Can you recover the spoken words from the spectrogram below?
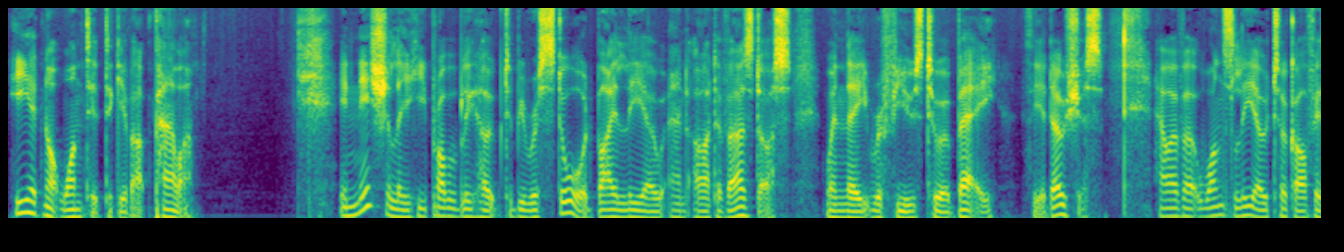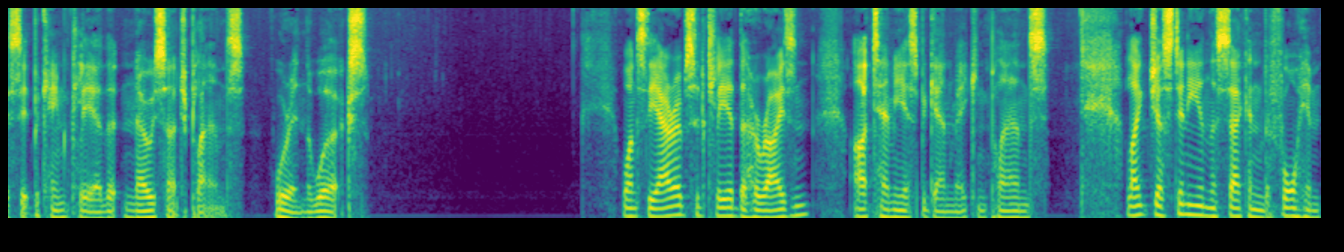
he had not wanted to give up power. Initially, he probably hoped to be restored by Leo and Artavasdos when they refused to obey Theodosius. However, once Leo took office, it became clear that no such plans were in the works. Once the Arabs had cleared the horizon, Artemius began making plans. Like Justinian II before him,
